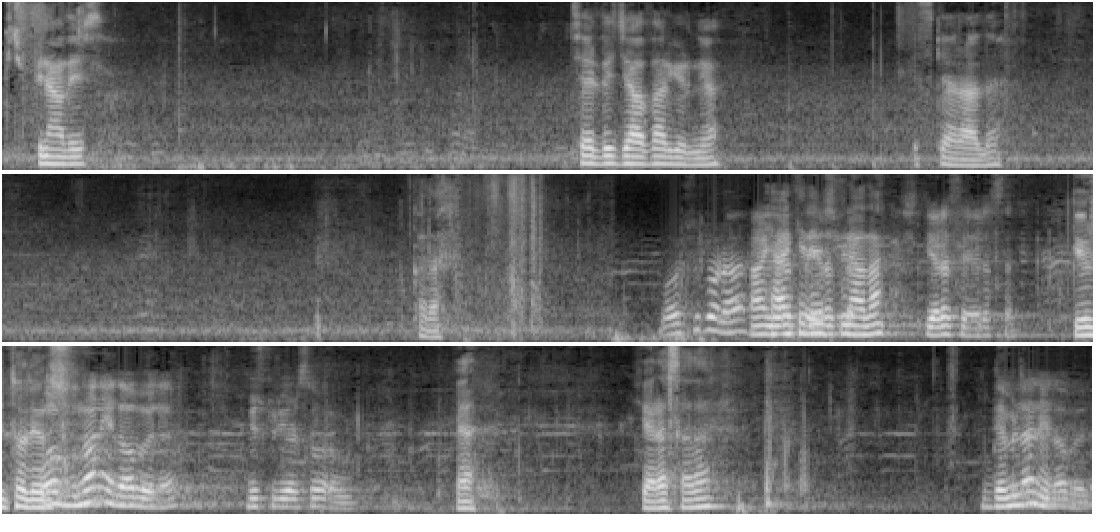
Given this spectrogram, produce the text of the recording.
küçük binadayız. İçeride cihazlar görünüyor. Eski herhalde. Bu kadar. Boşluk ona. Ha, Terk edilmiş binadan Yarasa yarasa. görüntü alıyoruz. Oğlum bunlar ne daha böyle? Bir sürü yarasa var ama. Ya. Yarasalar Demirler ne daha böyle?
